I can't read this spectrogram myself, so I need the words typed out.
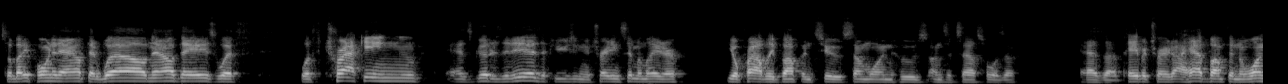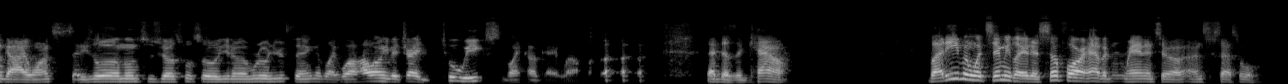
Somebody pointed out that well nowadays with with tracking as good as it is, if you're using a trading simulator, you'll probably bump into someone who's unsuccessful as a as a paper trader. I have bumped into one guy once, said he's, oh, I'm unsuccessful, so you know, ruin your thing. I was like, well, how long have you been trading? Two weeks. I'm like, okay, well, that doesn't count. But even with simulators, so far I haven't ran into an unsuccessful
